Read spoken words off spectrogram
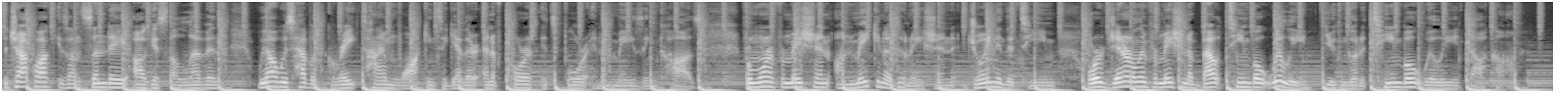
The CHOC Walk is on Sunday, August 11th. We always have a great time walking together, and of course, it's for an amazing cause. For more information on making a donation, joining the team, or general information about Teamboat Willie, you can go to teamboatwillie.com.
